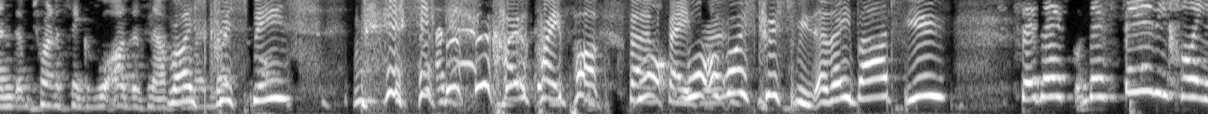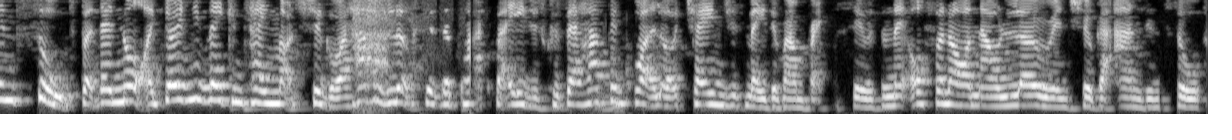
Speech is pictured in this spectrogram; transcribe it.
And I'm trying to think of what others now. Rice Krispies, Cocoa Pops, firm what, favourite. what are Rice Krispies? Are they bad for you? So they're they're fairly high in salt, but they're not. I don't think they contain much sugar. I haven't looked at the pack for ages because there have been quite a lot of changes made around breakfast cereals, and they often are now lower in sugar and in salt.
